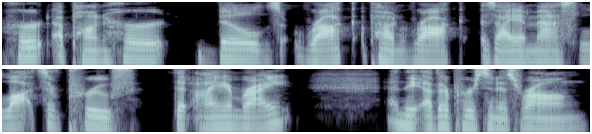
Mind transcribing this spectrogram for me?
Hurt upon hurt builds rock upon rock as I amass lots of proof that I am right and the other person is wrong.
